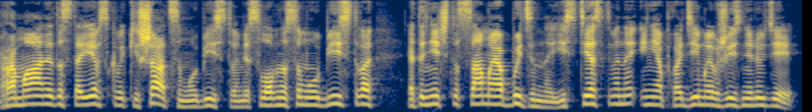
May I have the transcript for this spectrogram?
Романы Достоевского кишат самоубийствами, словно самоубийство – это нечто самое обыденное, естественное и необходимое в жизни людей.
